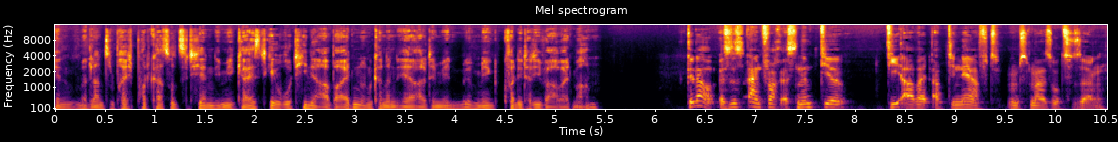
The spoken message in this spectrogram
den Lanz und Brecht Podcast zu zitieren, irgendwie geistige Routinearbeiten und kann dann eher halt irgendwie qualitative Arbeit machen. Genau, es ist einfach, es nimmt dir die Arbeit ab, die nervt, um es mal so zu sagen.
